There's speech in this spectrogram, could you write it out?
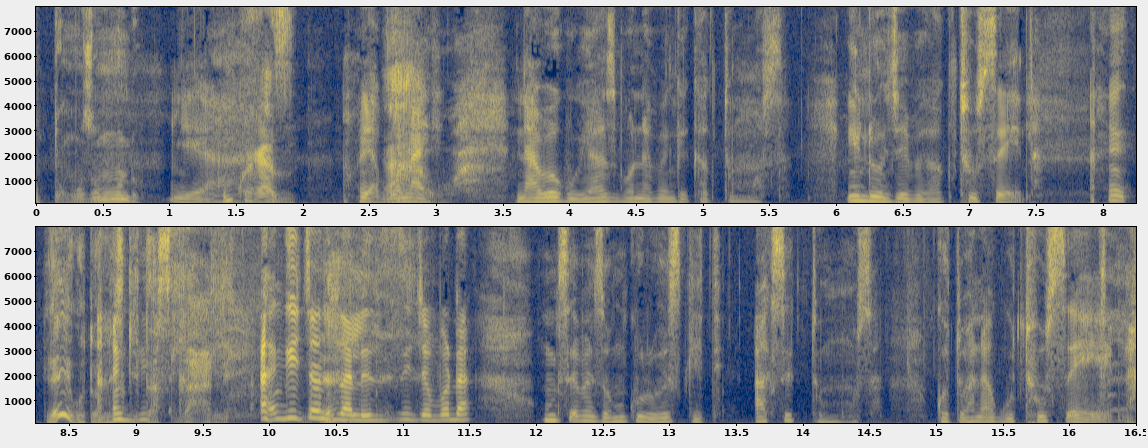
udumuza umuntu ya umkhwekazi uyabona-ke nawe kuyazi bona bengekho akudumuza into nje bekakuthusela heyi kodwa nesigidi asidlali angitsho ndidlale zisitsho bona umsebenzi omkhulu wesigidi akusikudumusa kodwana kuthusela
